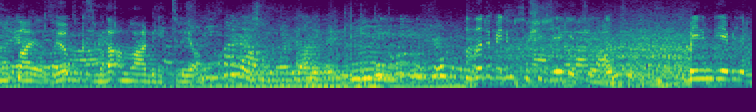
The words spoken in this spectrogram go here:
notlar yazıyor. Bu kısmı da anılar biriktiriyor. Kızları benim suşiciye getirdim. Benim diyebilirim.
